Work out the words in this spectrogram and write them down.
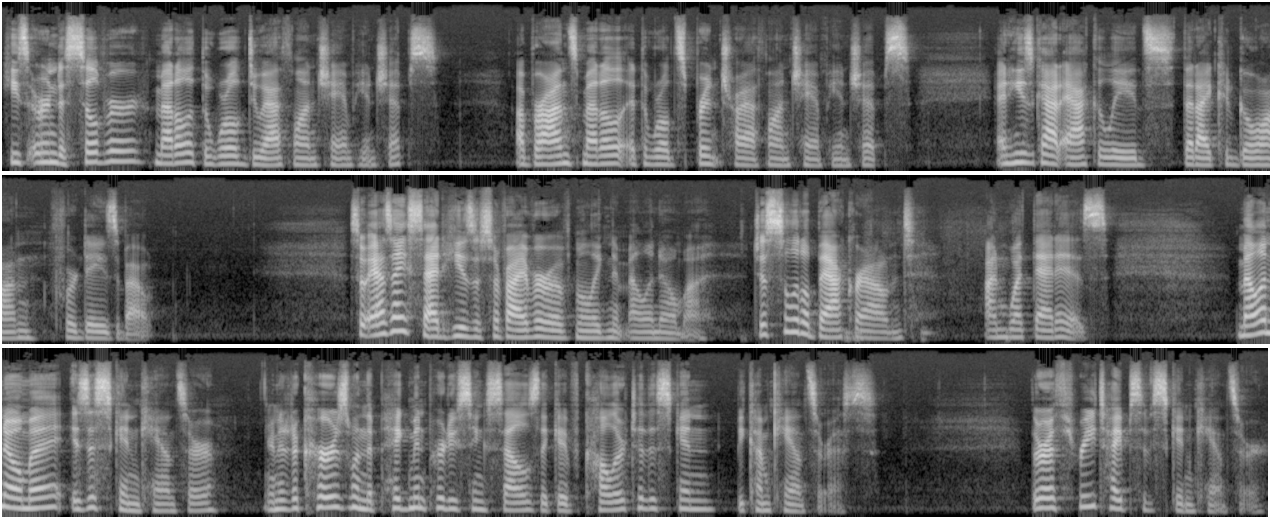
He's earned a silver medal at the World Duathlon Championships, a bronze medal at the World Sprint Triathlon Championships, and he's got accolades that I could go on for days about. So, as I said, he is a survivor of malignant melanoma. Just a little background on what that is. Melanoma is a skin cancer, and it occurs when the pigment producing cells that give color to the skin become cancerous. There are three types of skin cancer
